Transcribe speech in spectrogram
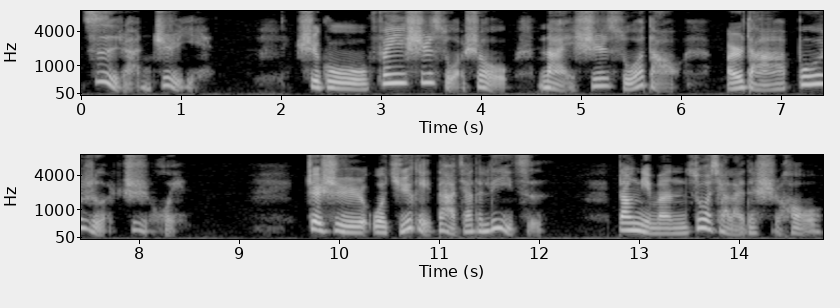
自然智也。是故非师所受，乃师所导，而达般若智慧。这是我举给大家的例子。当你们坐下来的时候，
